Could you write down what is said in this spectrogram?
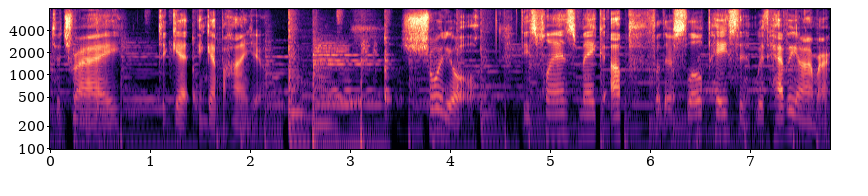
to try to get and get behind you. Shoryo. These plans make up for their slow pace with heavy armor.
